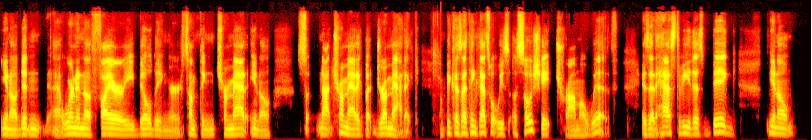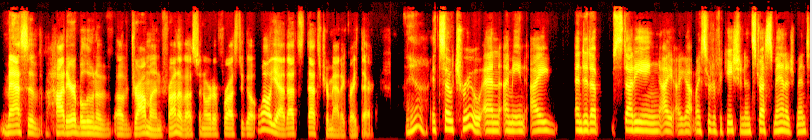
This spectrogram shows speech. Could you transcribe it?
you know didn't uh, weren't in a fiery building or something traumatic you know so not traumatic but dramatic. Because i think that's what we associate trauma with is that it has to be this big you know massive hot air balloon of, of drama in front of us in order for us to go well yeah that's that's traumatic right there. Yeah it's so true. And i mean i ended up studying I, I, got my certification in stress management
